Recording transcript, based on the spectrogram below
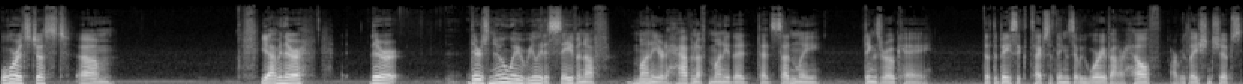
or it's just um, yeah, I mean there, there, there's no way really to save enough money or to have enough money that that suddenly things are okay. That the basic types of things that we worry about, our health, our relationships,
